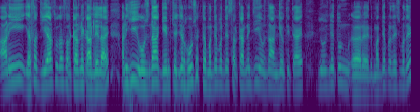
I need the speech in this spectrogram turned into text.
आणि याचा जी आरसुद्धा सरकारने काढलेला आहे. आणि ही योजना गेम चेंजर होऊ शकते. मध्य प्रदेश सरकारने जी योजना आणली होती त्या योजनेतून र- मध्य प्रदेशमध्ये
